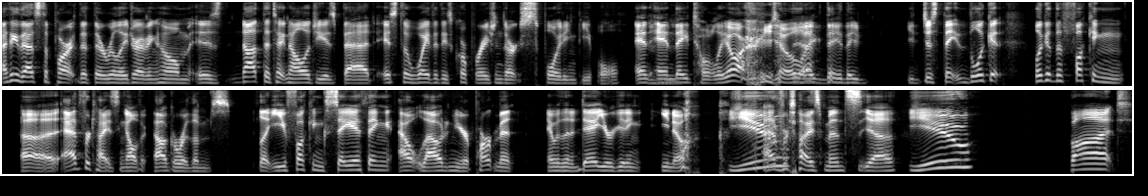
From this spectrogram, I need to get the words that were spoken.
I think that's the part that they're really driving home is not the technology is bad, it's the way that these corporations are exploiting people. And Mhm. and they totally are, you know, Yeah. like they they you just they look at look at the fucking uh advertising al- algorithms. Like you fucking say a thing out loud in your apartment and within a day you're getting, you know, You advertisements. Yeah. you bought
